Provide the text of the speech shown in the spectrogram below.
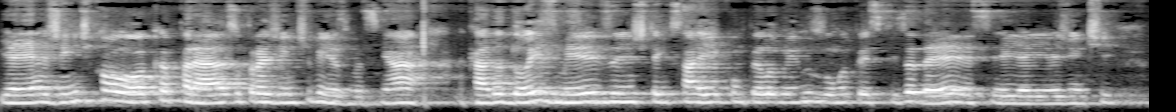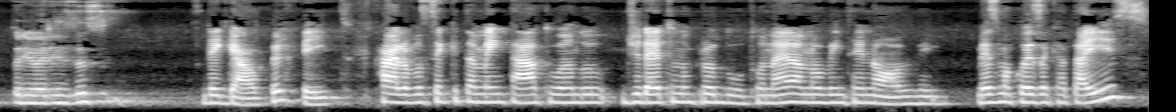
E aí a gente coloca prazo para a gente mesmo, assim, ah, a cada dois meses a gente tem que sair com pelo menos uma pesquisa dessa, e aí a gente prioriza assim. Legal, perfeito. Carla, você que também está atuando direto no produto, né, na 99, mesma coisa que a Thaís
